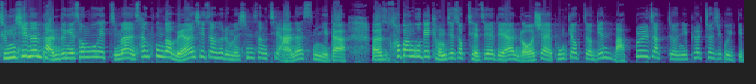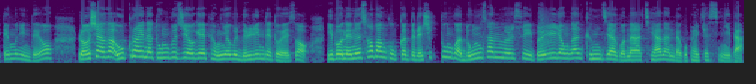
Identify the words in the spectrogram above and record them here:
증시는 반등에 성공했지만 상품과 외환시장 흐름은 심상치 않았습니다. 아, 서방국의 경제적 제재에 대한 러시아의 본격적인 맞불 작전이 펼쳐지고 있기 때문인데요. 러시아가 우크라이나 동부 지역의 병력을 늘린 데 더해서 이번에는 서방 국가들의 식품과 농산물 수입을 1년간 금지하거나 제한한다고 밝혔습니다.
